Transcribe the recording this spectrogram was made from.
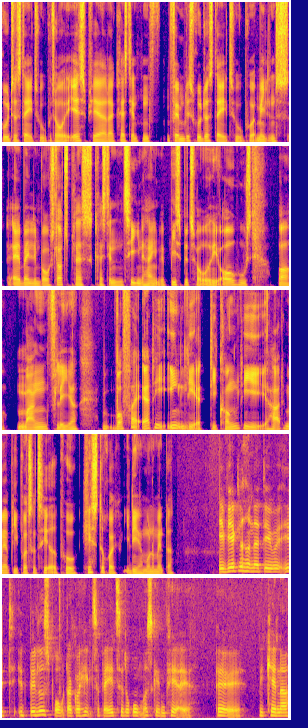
rytterstatue på torvet i Esbjerg, der er Christian den 5. rytterstatue på Amalienborg Slotsplads, Christian den 10. har en ved Bispetorvet i Aarhus, og mange flere. Hvorfor er det egentlig, at de kongelige har det med at blive portrætteret på hesteryg i de her monumenter? I virkeligheden er det jo et, et billedsprog, der går helt tilbage til det romerske imperie. Øh, vi kender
